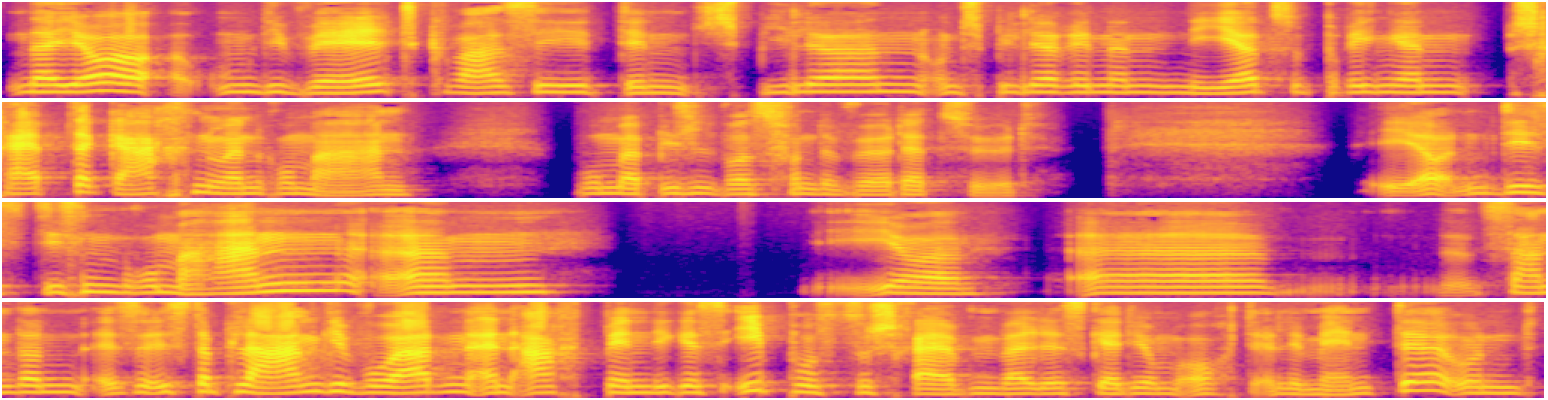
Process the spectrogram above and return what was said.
naja, um die Welt quasi den Spielern und Spielerinnen näher zu bringen, schreibt er gar nur einen Roman, wo man ein bisschen was von der Welt erzählt. Ja, dies, diesen Roman, ähm, ja, äh, sind dann, also ist der Plan geworden, ein achtbändiges Epos zu schreiben, weil es geht ja um acht Elemente und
